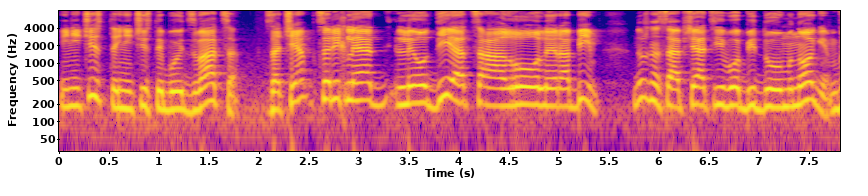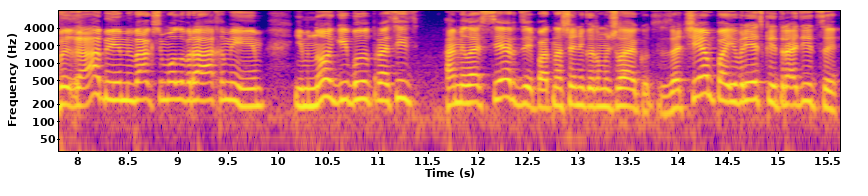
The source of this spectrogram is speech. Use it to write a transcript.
и нечистый, нечистый будет зваться. Зачем? Царих леодия царо рабим. Нужно сообщать его беду многим. Вы рабим, врахмим. И многие будут просить о милосердии по отношению к этому человеку. Зачем по еврейской традиции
